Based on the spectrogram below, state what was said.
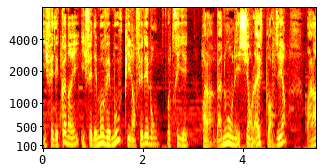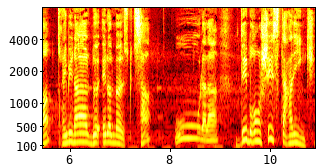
il fait des conneries, il fait des mauvais moves, puis il en fait des bons. Faut trier. Voilà, bah nous on est ici en live pour dire, voilà, tribunal de Elon Musk. Ça, ouh là là, débrancher Starlink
